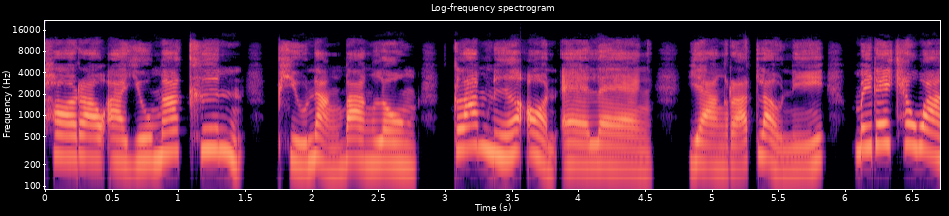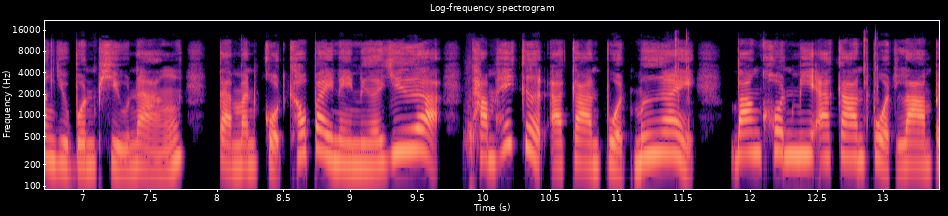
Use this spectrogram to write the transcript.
พอเราอายุมากขึ้น ผิวหนังบางลง กล้ามเนื้ออ่อนแอแรง ยางรัดเหล่านี้ไม่ได้แค่วางอยู่บนผิวหนัง แต่มันกดเข้าไปในเนื้อเยื่อทำให้เกิดอาการปวดเมื่อย บางคนมีอาการปวดลามไป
